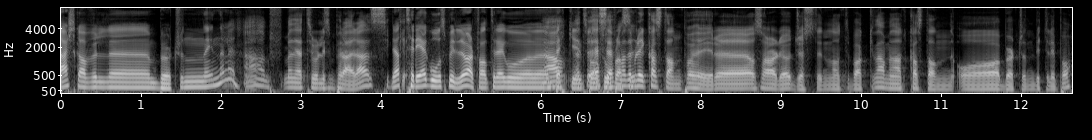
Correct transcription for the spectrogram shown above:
Der skal vel uh, Bertrand inn, eller? Ja, men jeg tror liksom Pereira er De har tre gode spillere, i hvert fall. Tre gode eh, Ja, backer jeg, tror, på jeg to ser for meg plasser. det blir Kazan på høyre, og så har de jo Justin nå tilbake. Da, men at Kazan og Bertrand bytter litt på.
